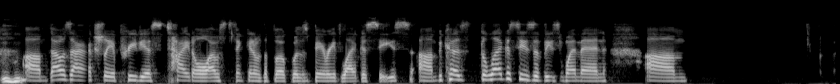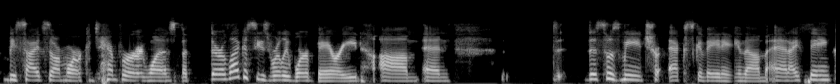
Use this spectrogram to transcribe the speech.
Mm-hmm. Um, that was actually a previous title I was thinking of the book was Buried Legacies, um, because the legacies of these women, um, besides our more contemporary ones, but their legacies really were buried. Um, and th- this was me tr- excavating them. And I think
